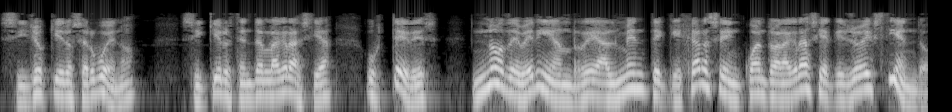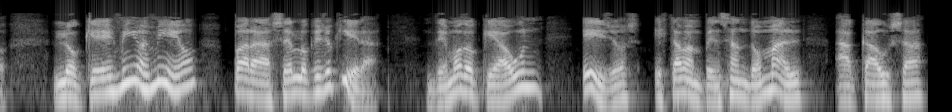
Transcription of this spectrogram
si yo quiero ser bueno, si quiero extender la gracia, ustedes no deberían realmente quejarse en cuanto a la gracia que yo extiendo. Lo que es mío es mío para hacer lo que yo quiera. De modo que aún ellos estaban pensando mal a causa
